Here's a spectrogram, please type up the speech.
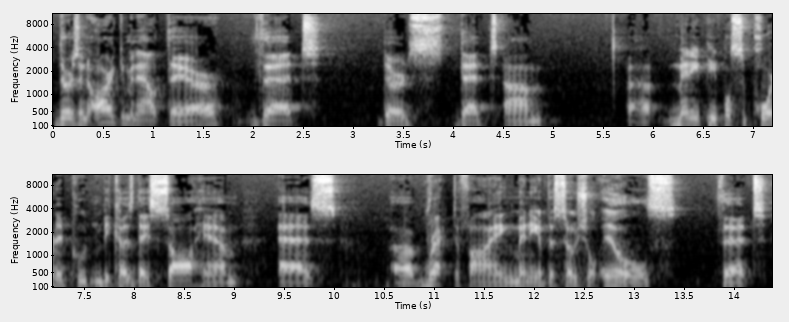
there's an argument out there that there's that um, uh, many people supported Putin because they saw him as uh, rectifying many of the social ills that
